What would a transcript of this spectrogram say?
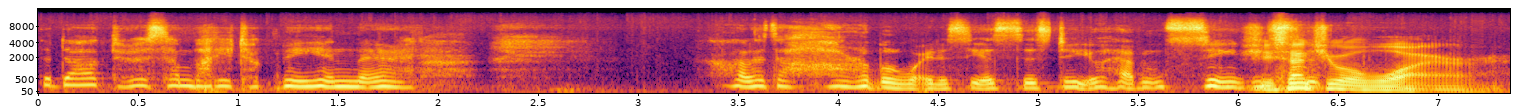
The doctor or somebody took me in there. Oh, well, it's a horrible way to see a sister you haven't seen. She sent you a wire.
